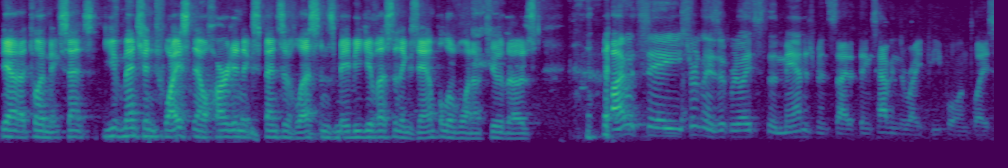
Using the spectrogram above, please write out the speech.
Yeah, that totally makes sense. You've mentioned twice now hard and expensive lessons. Maybe give us an example of one or two of those. I would say certainly as it relates to the management side of things, having the right people in place.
